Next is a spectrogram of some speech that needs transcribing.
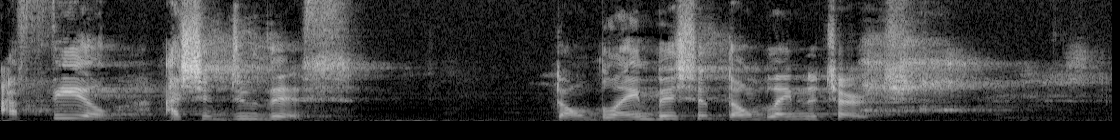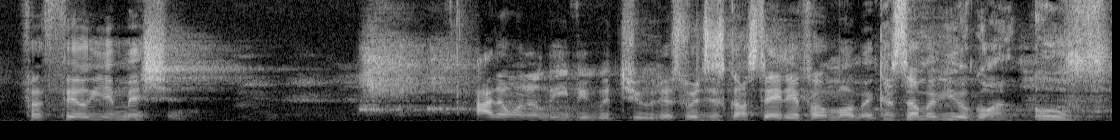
I feel I should do this. Don't blame Bishop, don't blame the church. Fulfill your mission. I don't want to leave you with Judas. We're just going to stay there for a moment because some of you are going, oof.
